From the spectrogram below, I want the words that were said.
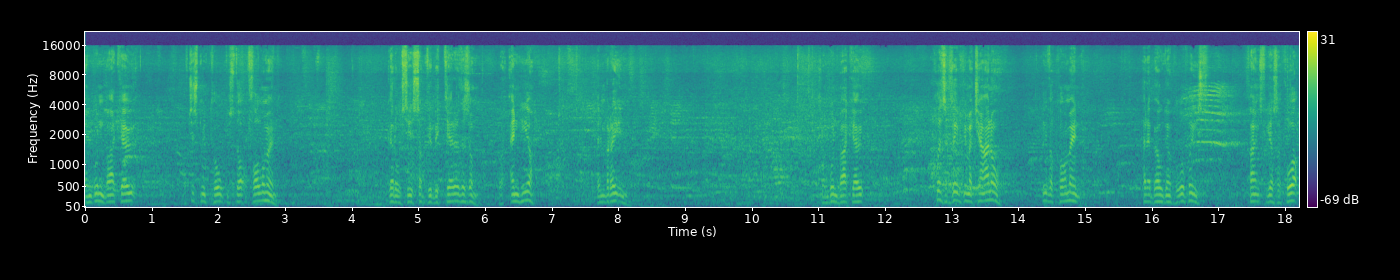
I'm going back out. I've just been told to stop following. Girl says something about terrorism. We're in here, in Brighton. So I'm going back out. Please subscribe to my channel. Leave a comment. Hit the bell down below please. Thanks for your support.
